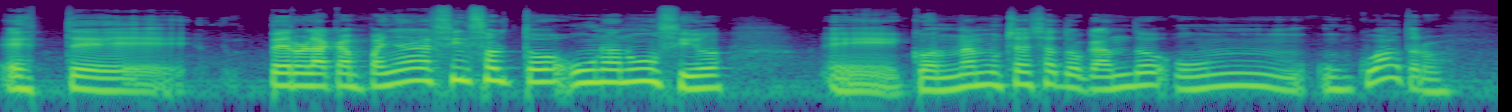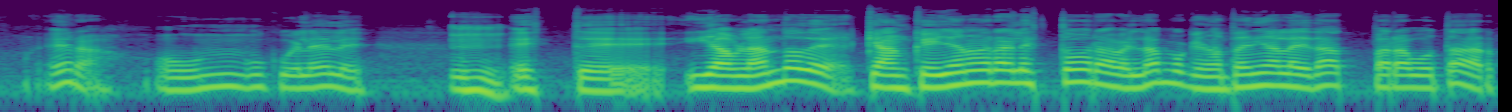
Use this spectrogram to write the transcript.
Este, pero la campaña del CIL soltó un anuncio eh, con una muchacha tocando un, un cuatro, era, o un ukulele. Este, y hablando de que aunque ella no era electora, ¿verdad? Porque no tenía la edad para votar,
